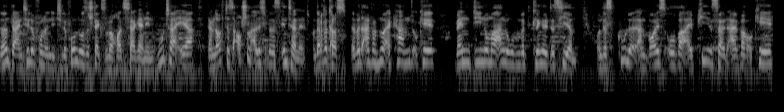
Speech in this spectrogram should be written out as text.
ne, dein Telefon in die Telefondose steckst oder heutzutage in den Router eher, dann läuft das auch schon alles über das Internet. Und da, Ach, wird, da wird einfach nur erkannt, okay, wenn die Nummer angerufen wird, klingelt es hier. Und das Coole an Voice over IP ist halt einfach, okay,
